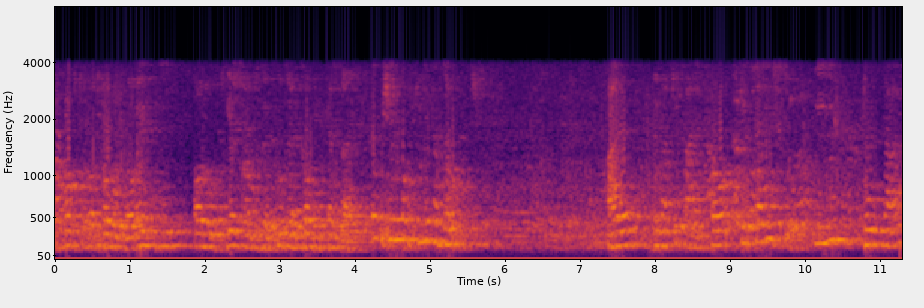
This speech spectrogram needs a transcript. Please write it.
fachowców od chorób gołębi, od zwierząt futerkowych i tak dalej. Tego się po prostu nie da zrobić. Ale wy macie Państwo specjalistów i tutaj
